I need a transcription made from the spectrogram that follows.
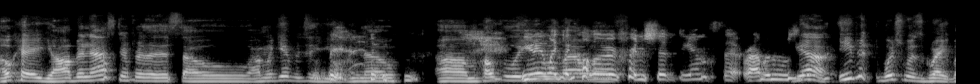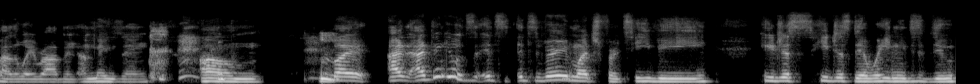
okay, y'all been asking for this, so I'm gonna give it to you. You know, um, hopefully you didn't like the color us. of friendship dance that Robyn was. Yeah, doing? even which was great, by the way, Robyn, amazing. Um, but I, I think it was it's it's very much for TV. He just he just did what he needs to do,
